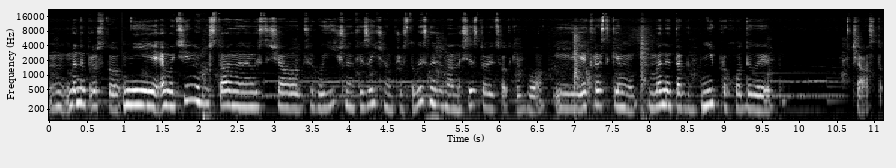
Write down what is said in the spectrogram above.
Мене просто ні емоційного стану не вистачало психологічно, фізично, просто виснажена на всі 100% була. І якраз таки в мене так дні проходили часто.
